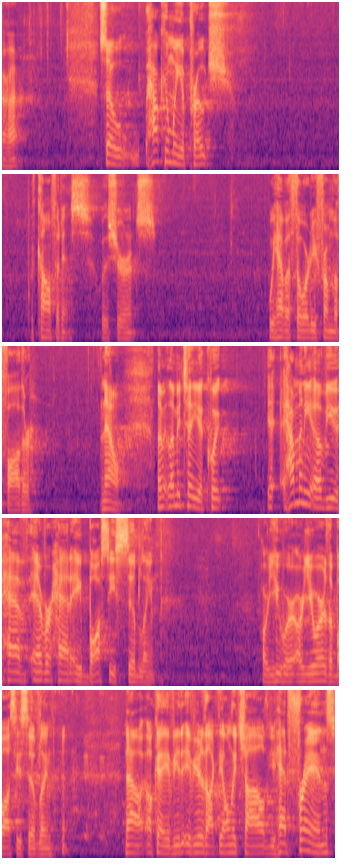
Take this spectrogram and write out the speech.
All right? So, how can we approach with confidence, with assurance? We have authority from the Father. Now, let me, let me tell you a quick how many of you have ever had a bossy sibling? Or you were, or you were the bossy sibling? Now, okay, if, you, you're like the only child, you had friends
